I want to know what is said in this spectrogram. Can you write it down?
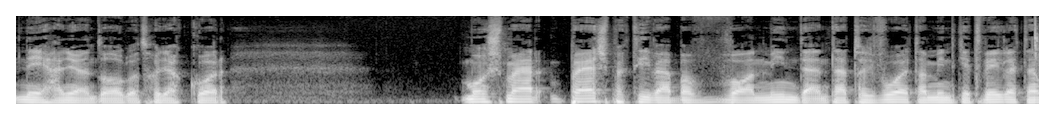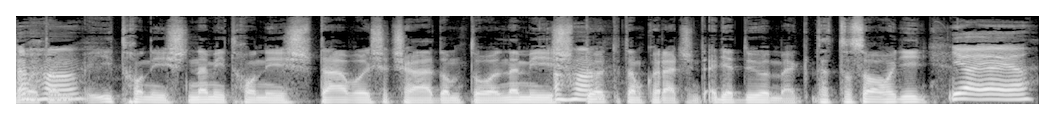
néhány olyan dolgot, hogy akkor most már perspektívában van minden, tehát hogy voltam mindkét végleten, Aha. voltam itthon is, nem itthon is, távol is a családomtól, nem is, Aha. töltöttem karácsonyt egyedül, meg tehát szóval, hogy így ja, ja, ja.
